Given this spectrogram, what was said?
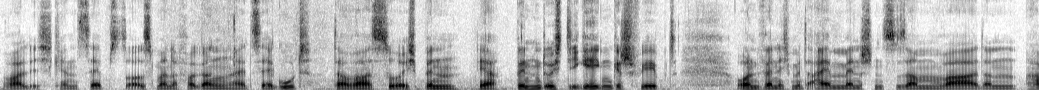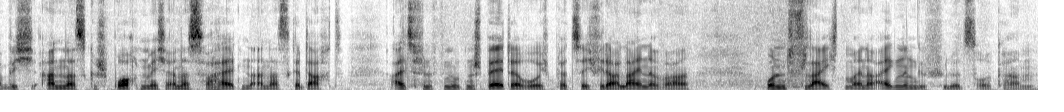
weil ich kenne es selbst aus meiner Vergangenheit sehr gut. Da war es so, ich bin, ja, bin durch die Gegend geschwebt und wenn ich mit einem Menschen zusammen war, dann habe ich anders gesprochen, mich anders verhalten, anders gedacht, als fünf Minuten später, wo ich plötzlich wieder alleine war und vielleicht meine eigenen Gefühle zurückkamen.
